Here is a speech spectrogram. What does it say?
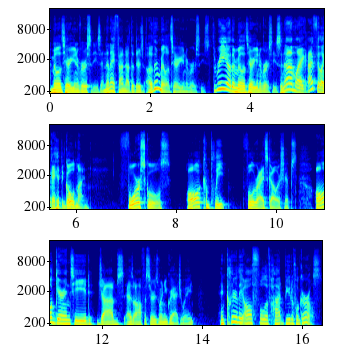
military universities. And then I found out that there's other military universities, three other military universities. So now I'm like, I feel like I hit the gold mine. Four schools, all complete full ride scholarships, all guaranteed jobs as officers when you graduate, and clearly all full of hot, beautiful girls.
